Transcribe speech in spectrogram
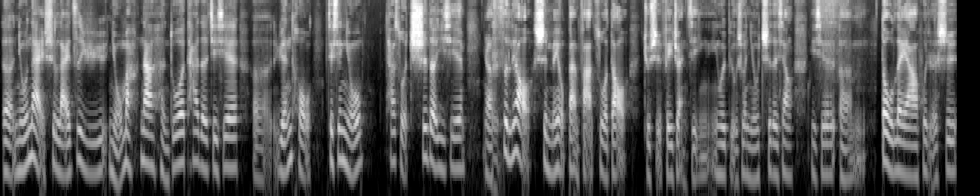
呃牛奶是来自于牛嘛，那很多它的这些呃源头这些牛它所吃的一些呃饲料是没有办法做到就是非转基因，因为比如说牛吃的像一些嗯。豆类啊，或者是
